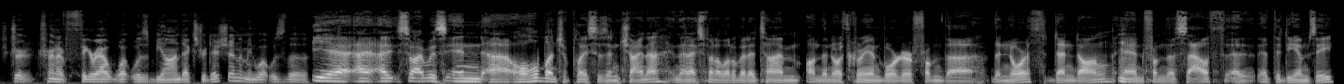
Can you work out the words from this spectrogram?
tr- trying to figure out what was beyond extradition? I mean, what was the? Yeah, I, I, so I was in uh, a whole bunch of places in China, and then I spent a little bit of time on the North Korean border from the, the north, Dandong, and from the south uh, at the DMZ.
